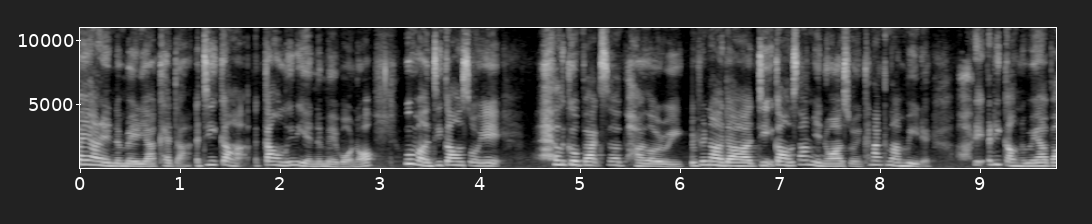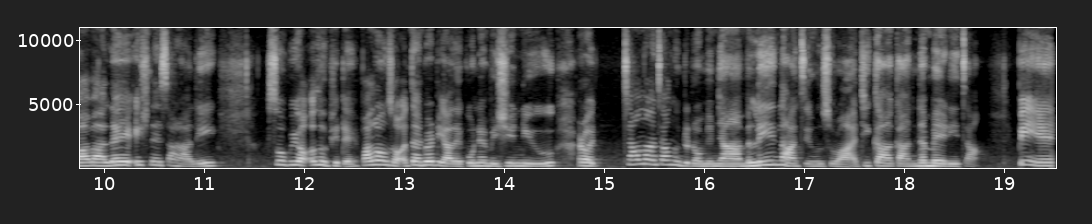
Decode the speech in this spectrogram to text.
မှတ်ရတဲ့နာမည်တွေကခက်တာအဓိကအကောင်လေးတွေရဲ့နာမည်ပေါ့နော်ဥပမာဒီကောင်ဆိုရင် Helicobacter pylori ဖင်နာဒါဒီအကောင်စမြင်တော့ဆိုရင်ခဏခဏမေ့တယ်ဟာဒီအဲ့ဒီကောင်နာမည်ကဘာပါလဲ H နဲ့စတာလေဆိုပြီးတော့အဲ့လိုဖြစ်တယ်ဘာလို့လဲဆိုတော့အတန်တွက်တွေကလည်းကိုယ်နဲ့မရှင်းနေဘူးအဲ့တော့ကျောင်းသားကျောင်းသူတော်တော်များများမလေးလာခြင်းလို့ဆိုတာအဓိကကနာမည်တွေကြောင့်ပြီးရင်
